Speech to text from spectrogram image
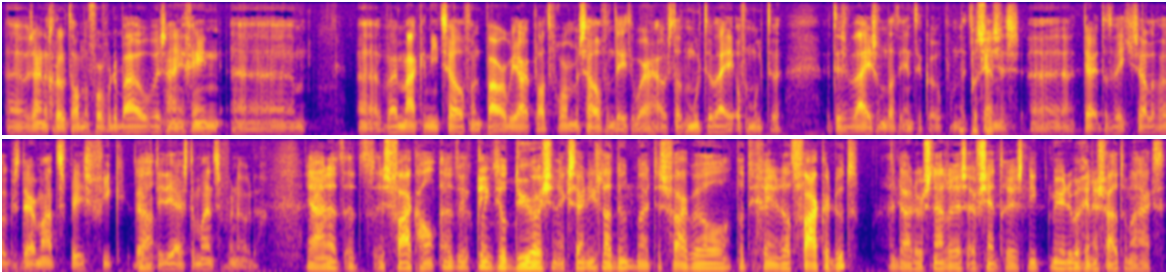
we zijn een grote handen voor voor de bouw. We zijn geen... ehm, eh, wij maken niet zelf een Power BI-platform, zelf een data warehouse. Dat moeten wij, of moeten. Het is wijs om dat in te kopen, omdat die Precies. kennis, eh, der- dat weet je zelf ook, is dermate specifiek. Daar Ja. heb je de juiste mensen voor nodig. Ja, en het, het is vaak het klinkt heel duur als je een extern iets laat doen, maar het is vaak wel dat diegene dat vaker doet. En daardoor sneller is, efficiënter is, niet meer de beginnersfouten maakt.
